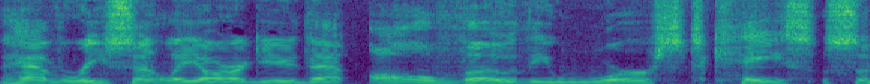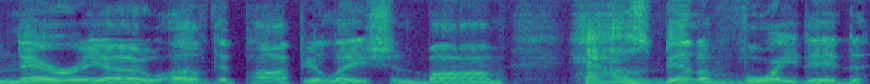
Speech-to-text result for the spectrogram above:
have recently argued that although the worst case scenario of the population bomb has been avoided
